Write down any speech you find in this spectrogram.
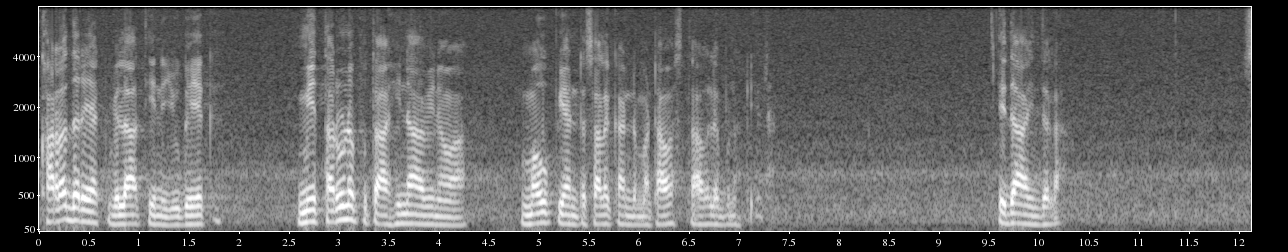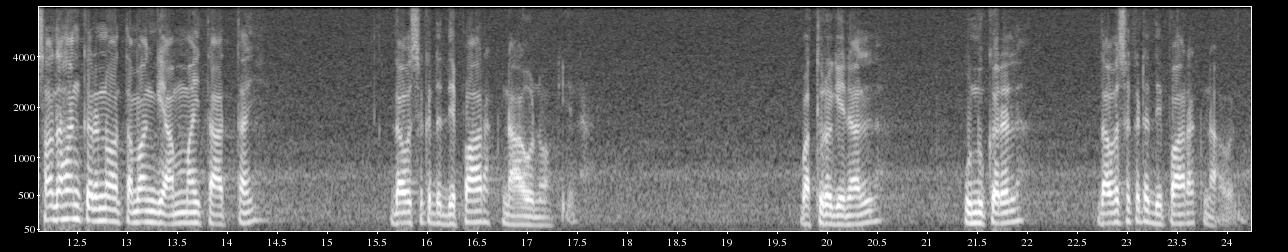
කරදරයක් වෙලා තියෙන යුගයක මේ තරුණ පුතා හිනා වෙනවා මව්පියන්ට සලකණ්ඩ මට අවස්ථාව ලැබුණ කියලා. එදා ඉඳලා. සඳහන් කරනවා තමන්ගේ අම්මයි තාත්තයි දවසකට දෙපාරක් නාවනෝ කියලා. වතුර ගෙනල්ල උුණු කරල දවසකට දෙපාරක් නාවනවා.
